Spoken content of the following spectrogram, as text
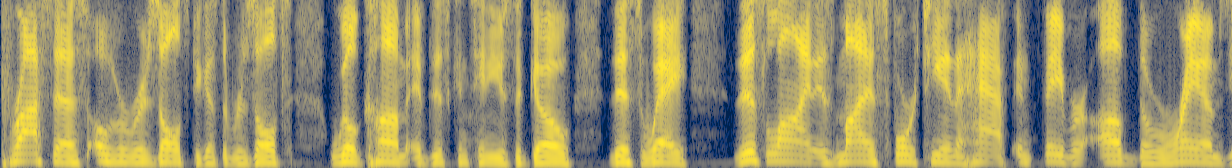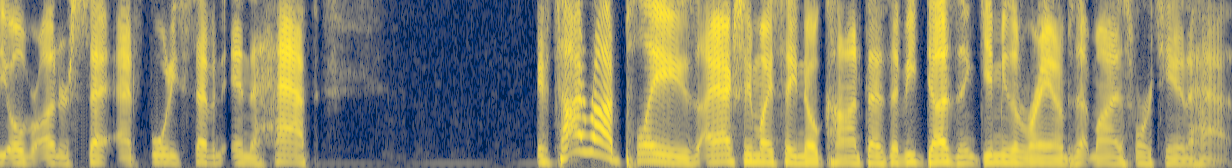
process over results because the results will come if this continues to go this way. This line is minus 14 and a half in favor of the Rams. The over under set at 47 and a half. If Tyrod plays, I actually might say no contest. If he doesn't, give me the Rams at minus 14 and a half.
